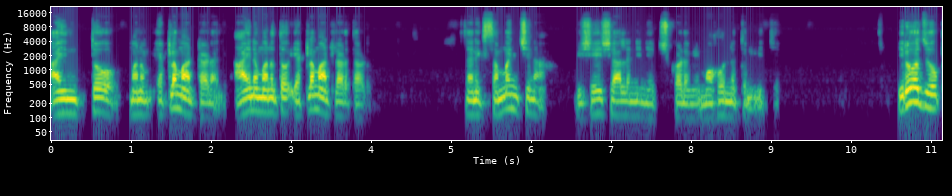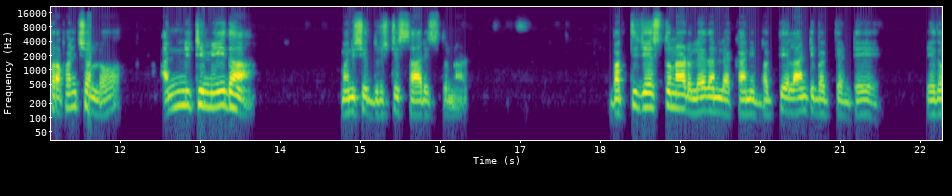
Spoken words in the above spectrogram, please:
ఆయనతో మనం ఎట్లా మాట్లాడాలి? ఆయన మనతో ఎట్లా మాట్లాడతాడు? దానికి సంబంధించిన విశేషాలన్నీ నేర్చుకోవడమే మహోన్నతుని విద్య ఈరోజు ప్రపంచంలో అన్నిటి మీద మనిషి దృష్టి సారిస్తున్నాడు. భక్తి చేస్తున్నాడు లేదనిలే కానీ భక్తి ఎలాంటి భక్తి అంటే ఏదో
